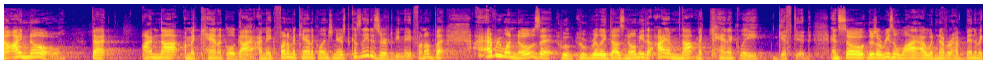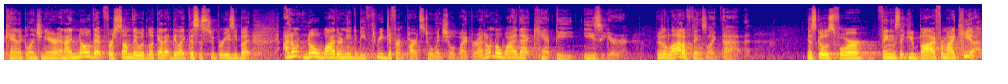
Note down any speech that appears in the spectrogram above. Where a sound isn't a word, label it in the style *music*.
Now, I know that I'm not a mechanical guy. I make fun of mechanical engineers because they deserve to be made fun of, but everyone knows that who, who really does know me that I am not mechanically gifted. And so there's a reason why I would never have been a mechanical engineer. And I know that for some they would look at it and be like, this is super easy, but I don't know why there need to be three different parts to a windshield wiper. I don't know why that can't be easier. There's a lot of things like that. This goes for things that you buy from IKEA.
